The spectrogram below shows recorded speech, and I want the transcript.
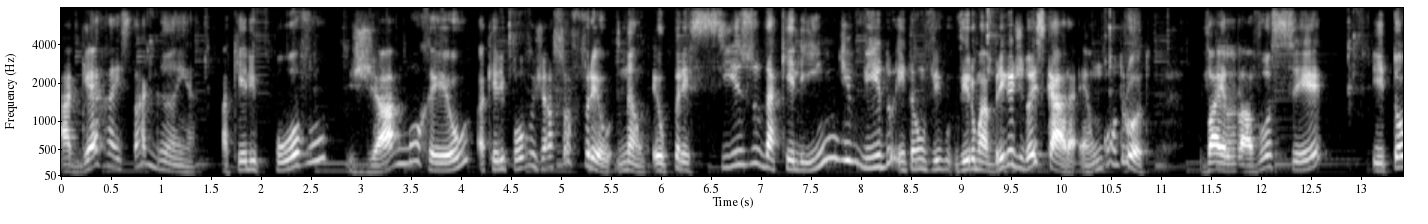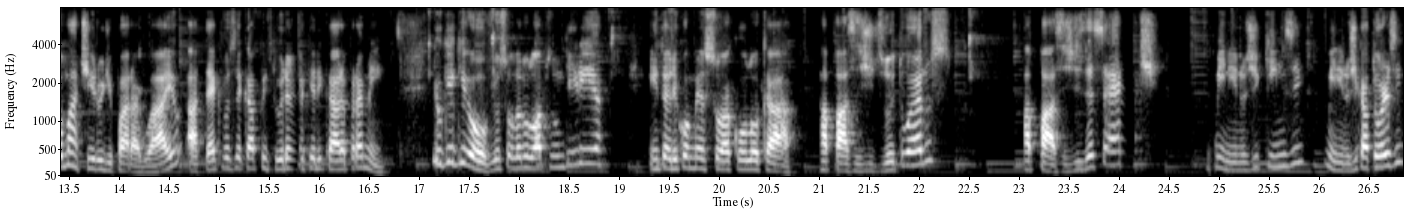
a guerra está ganha. Aquele povo já morreu, aquele povo já sofreu. Não, eu preciso daquele indivíduo, então vira uma briga de dois caras, é um contra o outro. Vai lá você e toma tiro de paraguaio até que você capture aquele cara para mim. E o que que houve? O Solano Lopes não queria, então ele começou a colocar rapazes de 18 anos, rapazes de 17, meninos de 15, meninos de 14,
